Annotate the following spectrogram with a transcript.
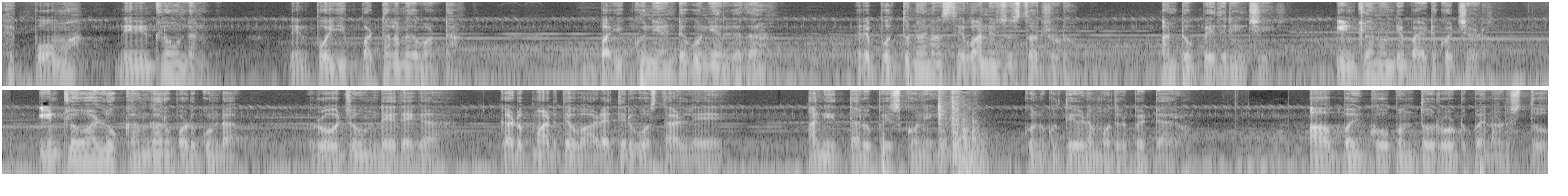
హే పోమ్మా నేను ఇంట్లో ఉండను. నేను పోయి పట్టాల మీద వంట. బైక్ కొని అంటే కొనియారు కదా. రేపు పొద్దున నా శవాన్ని చూస్తారు చూడు అంటూ బెదిరించి ఇంట్లో నుండి బయటకొచ్చాడు. ఇంట్లో వాళ్ళు కంగారు పడకుండా రోజు ఉండేదేగా కడుపు మాడితే వాడే తిరిగి వస్తాడులే అని తలుపేసుకొని కొనుక్కు తీయడం మొదలుపెట్టారు. ఆ అబ్బాయి కోపంతో రోడ్డుపై నడుస్తూ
